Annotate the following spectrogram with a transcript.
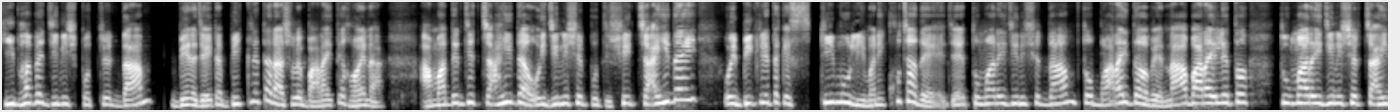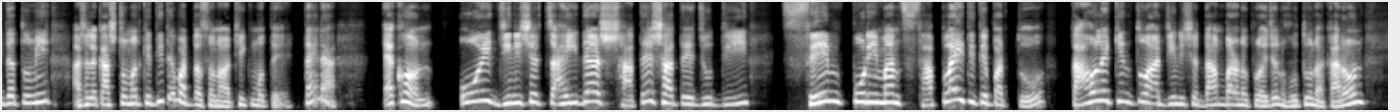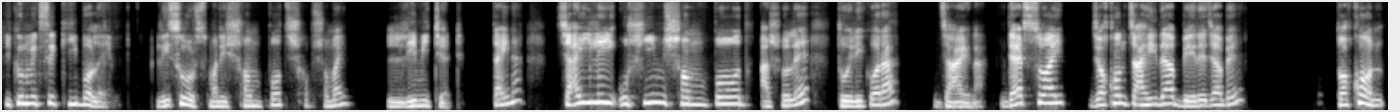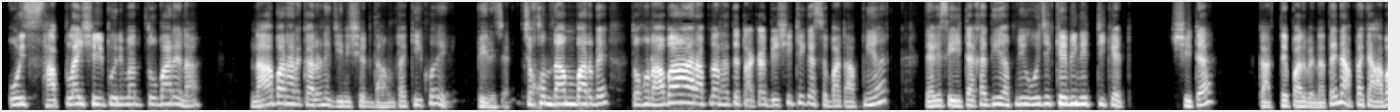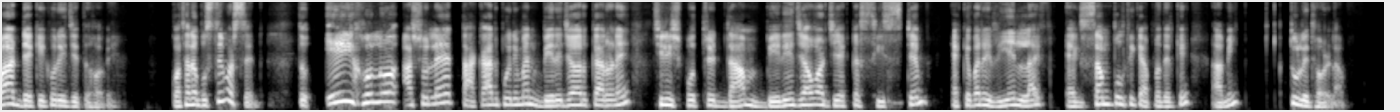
কীভাবে জিনিসপত্রের দাম বেড়ে যায়। এটা বিক্রেতারা আসলে বাড়াইতে হয় না। আমাদের যে চাহিদা ওই জিনিসের প্রতি সেই চাহিদাই ওই বিক্রেতাকে স্টিমুলি মানে খোঁচা দেয় যে তোমার এই জিনিসের দাম তো বাড়াইতে হবে। না বাড়াইলে তো তোমার এই জিনিসের চাহিদা তুমি আসলে কাস্টমারকে দিতে পারতেছ না ঠিক মতে। তাই না? এখন ওই জিনিসের চাহিদার সাথে, সাথে যদি সেম পরিমাণ সাপ্লাই দিতে পারতো তাহলে কিন্তু আর জিনিসের দাম বাড়ানোর প্রয়োজন হতো না। কারণ ইকোনমিক্সে কি বলে? রিসোর্স মানে সম্পদ সবসময় লিমিটেড। তাই না? চাইলেই অসীম সম্পদ আসলে তৈরি করা যায় না। দ্যাটস ওয়াই যখন চাহিদা বেড়ে যাবে, তখন ওই সাপ্লাই সেই পরিমাণ তো বাড়ে না। না বাড়ার কারণে জিনিসের দামটা কি করে? বেড়ে যায়। যখন দাম বাড়বে, তখন আবার আপনার হাতে টাকা বেশি ঠিক আছে বাট আপনি আর দেখা গেছে এই টাকা দিয়ে আপনি ওই যে কেবিনের টিকিট সেটা কাটতে পারবেন না। তাই না? আপনাকে আবার ডেকে করেই যেতে হবে। কথাটা বুঝতে পারছেন? তো এই হলো আসলে টাকার পরিমাণ বেড়ে যাওয়ার কারণে জিনিসপত্রের দাম বেড়ে যাওয়ার যে একটা সিস্টেম, একেবারে রিয়েল লাইফ এক্সাম্পল থেকে আপনাদেরকে আমি তুলে ধরলাম।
